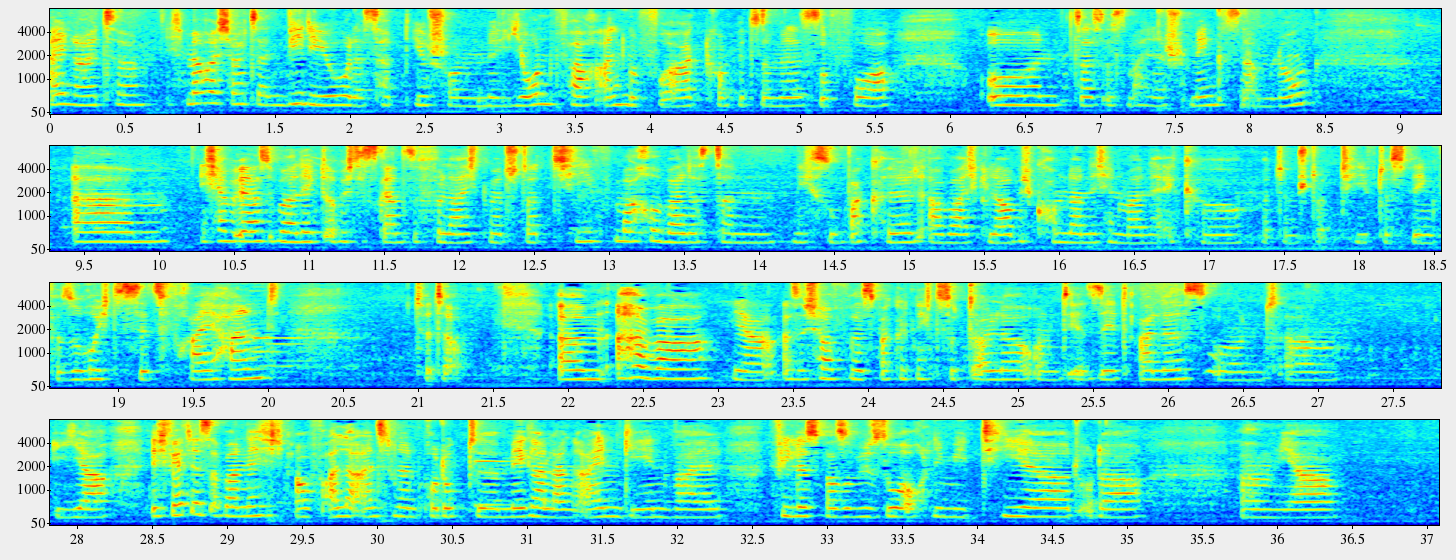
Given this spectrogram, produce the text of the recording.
Hi Leute, ich mache euch heute ein Video, das habt ihr schon millionenfach angefragt, kommt mir zumindest so vor. Und das ist meine Schminksammlung. Ähm, ich habe erst überlegt, ob ich das Ganze vielleicht mit Stativ mache, weil das dann nicht so wackelt. Aber ich glaube, ich komme da nicht in meine Ecke mit dem Stativ. Deswegen versuche ich das jetzt freihand. Twitter. Ähm, aber ja, also ich hoffe, es wackelt nicht zu dolle und ihr seht alles und ähm, ja, ich werde jetzt aber nicht auf alle einzelnen Produkte mega lang eingehen, weil vieles war sowieso auch limitiert oder ähm, ja,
